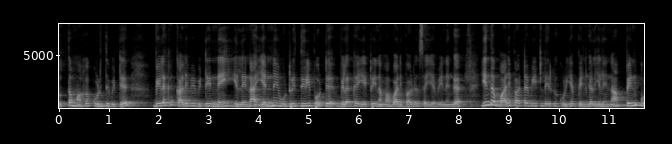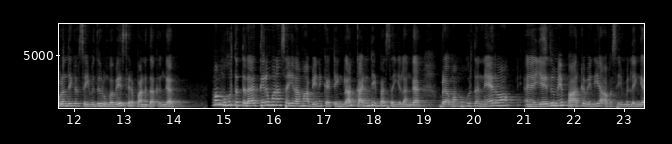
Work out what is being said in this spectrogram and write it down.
சுத்தமாக குளித்து விட்டு விளக்கு கழுவி விட்டு நெய் இல்லைன்னா எண்ணெய் ஊற்றி திரி போட்டு விளக்கை ஏற்றி நம்ம வழிபாடு செய்ய வேணுங்க. இந்த வழிபாட்டை வீட்டில் இருக்கக்கூடிய பெண்கள் இல்லைன்னா பெண் குழந்தைகள் செய்வது ரொம்பவே சிறப்பானதாகுங்க. பிரம்ம முகூர்த்தத்தில் திருமணம் செய்யலாமா அப்படின்னு கேட்டிங்களா? கண்டிப்பாக செய்யலாங்க. பிரம்ம முகூர்த்த நேரம் எதுவுமே பார்க்க வேண்டிய அவசியம் இல்லைங்க.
